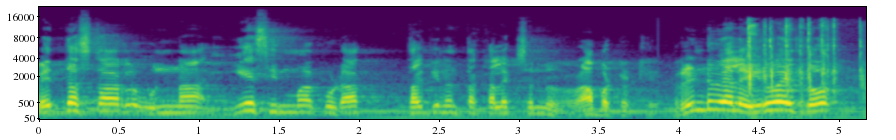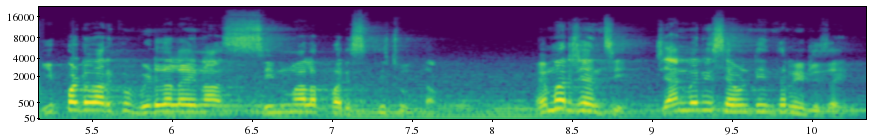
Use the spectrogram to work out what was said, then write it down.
పెద్ద స్టార్లు ఉన్న ఏ సినిమా కూడా తగినంత కలెక్షన్లు రాబట్టట్లేదు. రెండు వేల ఇరవై ఐదులో ఇప్పటి వరకు విడుదలైన సినిమాల పరిస్థితి చూద్దాం. ఎమర్జెన్సీ జనవరి సెవెంటీన్త్ రిలీజ్ అయింది.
